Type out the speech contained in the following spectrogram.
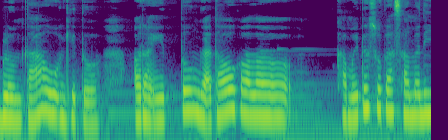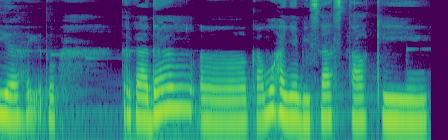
belum tahu gitu? Orang itu nggak tahu kalau kamu itu suka sama dia gitu terkadang uh, kamu hanya bisa stalking.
